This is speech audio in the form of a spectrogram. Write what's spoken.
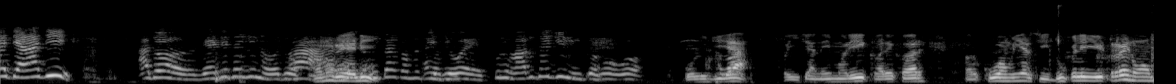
એ જણાજી આ જો રેડી થઈ ગયું ને હવે જો. હા, આનું એ- એ જો સ્કૂલ સારું થઈ ગયું ને તો. બોલું જીયા પૈસા નહીં મળી ખરેખર. હરખું આમ યાર સીધું પેલી ઈટ રહે ને આમ.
